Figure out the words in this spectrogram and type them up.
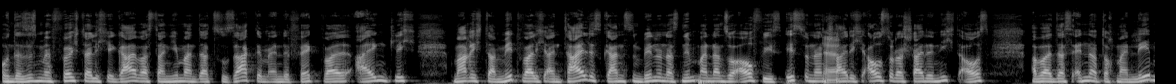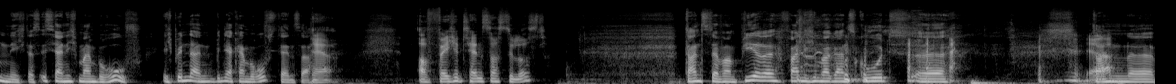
Und das ist mir fürchterlich egal, was dann jemand dazu sagt im Endeffekt, weil eigentlich mache ich da mit, weil ich ein Teil des Ganzen bin und das nimmt man dann so auf, wie es ist. Und dann ja. scheide ich aus oder scheide nicht aus. Aber das ändert doch mein Leben nicht. Das ist ja nicht mein Beruf. Ich bin, dann, bin ja kein Berufstänzer. Ja. Auf welche Tänze hast du Lust? Tanz der Vampire fand ich immer ganz gut. äh, ja. Dann, äh,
